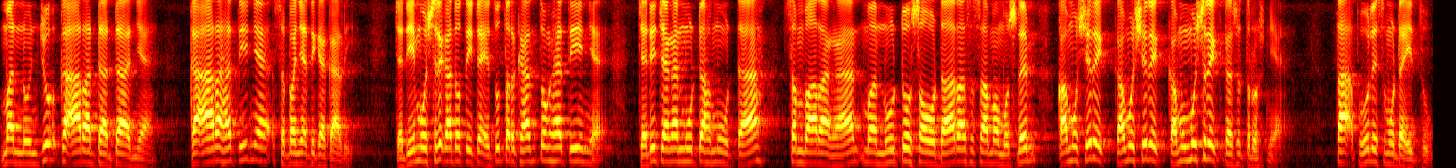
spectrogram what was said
menunjuk ke arah dadanya, ke arah hatinya sebanyak tiga kali. Jadi musyrik atau tidak itu tergantung hatinya. Jadi jangan mudah-mudah sembarangan menuduh saudara sesama muslim, kamu syirik, kamu syirik, kamu musyrik dan seterusnya. Tak boleh semudah itu.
